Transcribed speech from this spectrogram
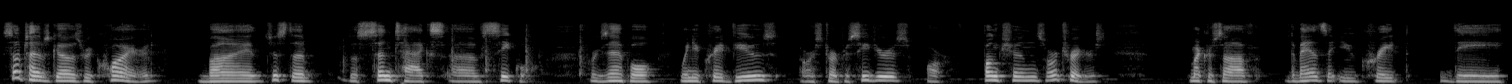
Sometimes Go is required by just the, the syntax of SQL. For example, when you create views or stored procedures or functions or triggers, Microsoft demands that you create the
